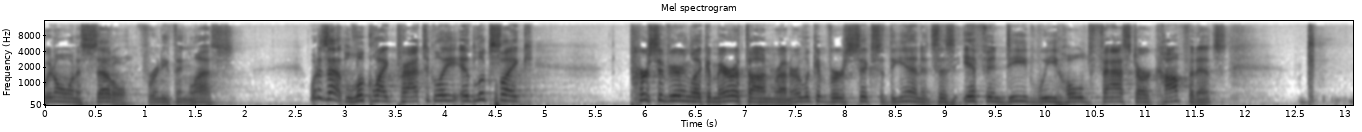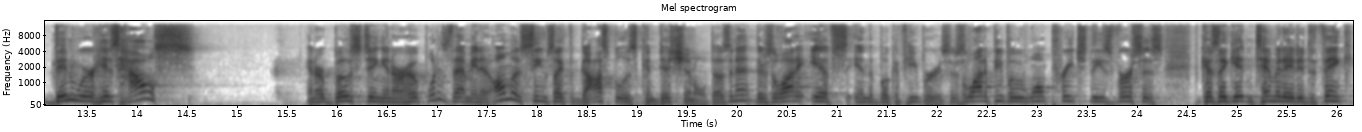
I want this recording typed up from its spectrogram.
We don't want to settle for anything less. What does that look like practically? It looks like persevering like a marathon runner. Look at verse 6 at the end. It says, If indeed we hold fast our confidence, then we're his house. And our boasting and our hope. What does that mean? It almost seems like the gospel is conditional, doesn't it? There's a lot of ifs in the book of Hebrews. There's a lot of people who won't preach these verses because they get intimidated to think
